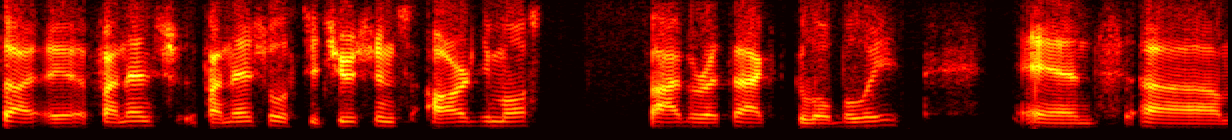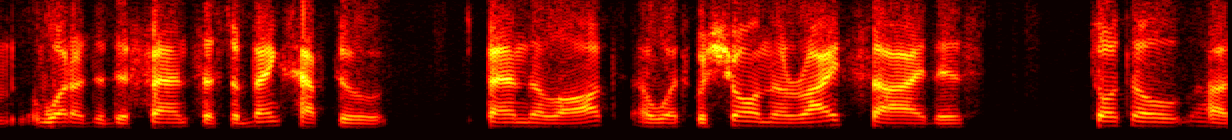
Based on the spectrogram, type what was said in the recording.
uh, financial, financial institutions are the most cyber attacked globally. And um, what are the defenses? So banks have to spend a lot. Uh, what we show on the right side is total uh,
